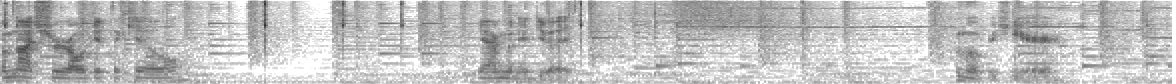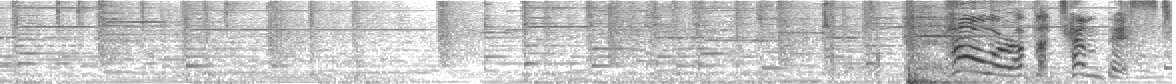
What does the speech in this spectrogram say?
I'm not sure I'll get the kill. Yeah, I'm gonna do it. Come over here. Power of the Tempest!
